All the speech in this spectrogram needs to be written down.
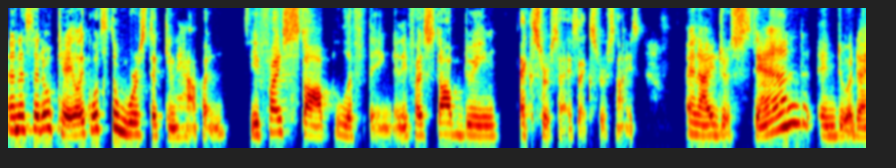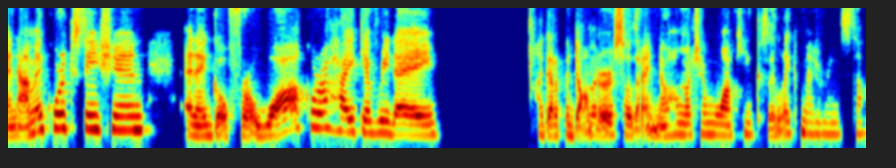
and I said, okay, like what's the worst that can happen if I stop lifting and if I stop doing exercise, exercise, and I just stand and do a dynamic workstation and I go for a walk or a hike every day I got a pedometer so that I know how much I'm walking because I like measuring stuff.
